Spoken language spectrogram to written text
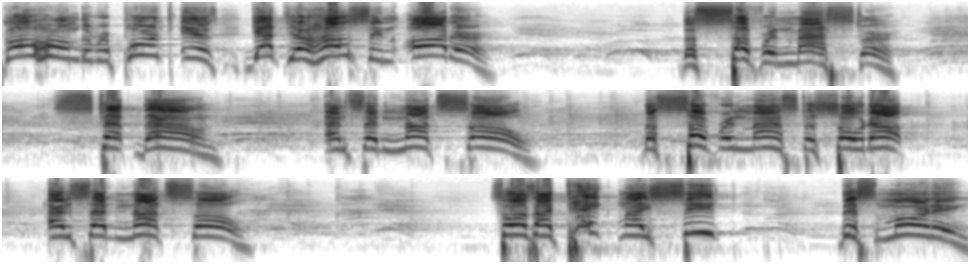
go home, the report is, get your house in order. The sovereign master stepped down and said, Not so. The sovereign master showed up and said, Not so. So as I take my seat this morning,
